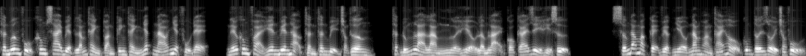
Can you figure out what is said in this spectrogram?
thần vương phủ không sai biệt lắm thành toàn kinh thành nhất náo nhiệt phủ đệ, nếu không phải hiên viên hạo thần thân bị trọng thương, thật đúng là làm người hiểu lầm lại có cái gì hỉ sự. Sớm đã mặc kệ việc nhiều năm Hoàng Thái Hậu cũng tới rồi trong phủ.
